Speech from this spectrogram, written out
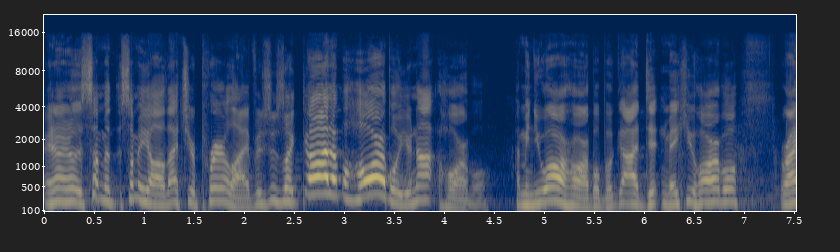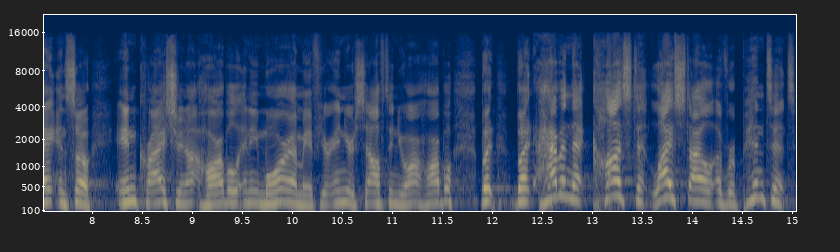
And I know some of, some of y'all, that's your prayer life. It's just like, God, I'm horrible. You're not horrible. I mean, you are horrible, but God didn't make you horrible right? And so in Christ, you're not horrible anymore. I mean, if you're in yourself, then you are horrible. But but having that constant lifestyle of repentance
